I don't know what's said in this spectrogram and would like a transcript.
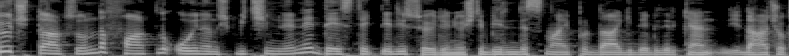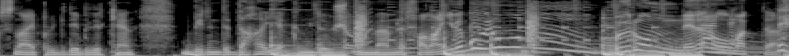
3 Dark Zone'un da farklı oynanış biçimlerini desteklediği söyleniyor. İşte birinde sniper daha gidebilirken daha çok sniper gidebilirken birinde daha yakın dövüş bilmem ne falan gibi. Buyurun. Buyurun neler Bende. olmakta.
